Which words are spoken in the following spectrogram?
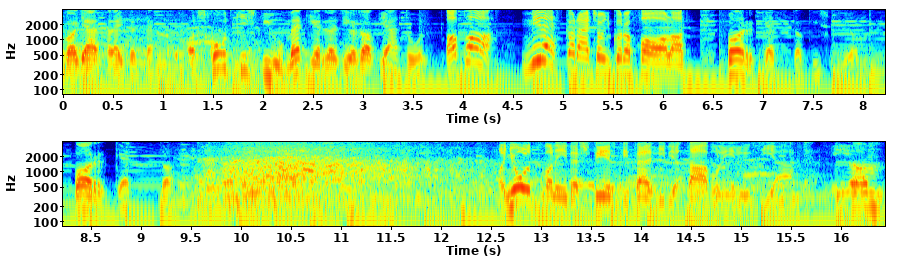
vagy elfelejtette. A skót kisfiú megkérdezi az apjától. Apa, mi lesz karácsonykor a fa alatt? Parketta, kisfiam, parketta. A 80 éves férfi felhívja távol élő fiát. Fiam,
